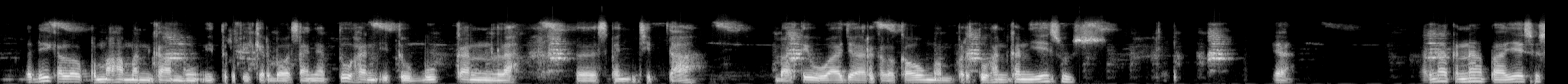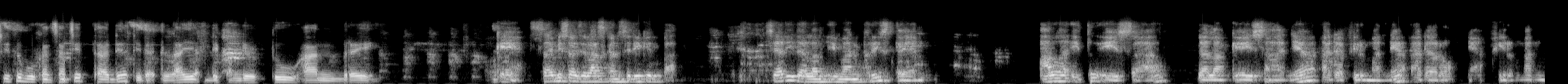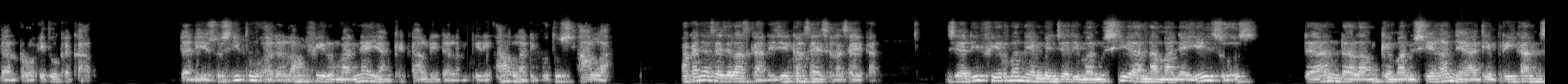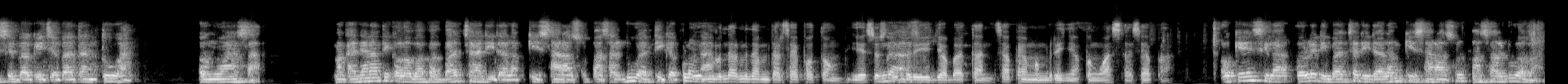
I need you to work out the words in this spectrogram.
Jadi kalau pemahaman kamu itu pikir bahwasanya Tuhan itu bukanlah uh, pencipta, berarti wajar kalau kau mempertuhankan Yesus. Ya. Karena kenapa? Yesus itu bukan sang cipta, dia tidak layak dipanggil Tuhan, bre. Oke, saya bisa jelaskan sedikit, Pak. Jadi dalam iman Kristen, Allah itu Esa, dalam keesaannya ada firmannya, ada rohnya. Firman dan roh itu kekal. Dan Yesus itu adalah firmannya yang kekal di dalam diri Allah, diutus Allah. Makanya saya jelaskan, izinkan saya selesaikan. Jadi firman yang menjadi manusia namanya Yesus, dan dalam kemanusiaannya diberikan sebagai jabatan Tuhan, penguasa. Makanya nanti kalau Bapak baca di dalam kisah Rasul pasal 2, 36. Bentar, bentar, bentar, saya potong. Yesus enggak, diberi jabatan. Siapa yang memberinya? Penguasa siapa? Oke, sila boleh dibaca di dalam kisah Rasul pasal 2, Pak.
